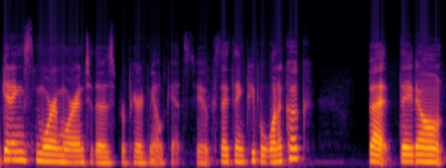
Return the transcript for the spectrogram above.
getting more and more into those prepared meal kits too because i think people want to cook but they don't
